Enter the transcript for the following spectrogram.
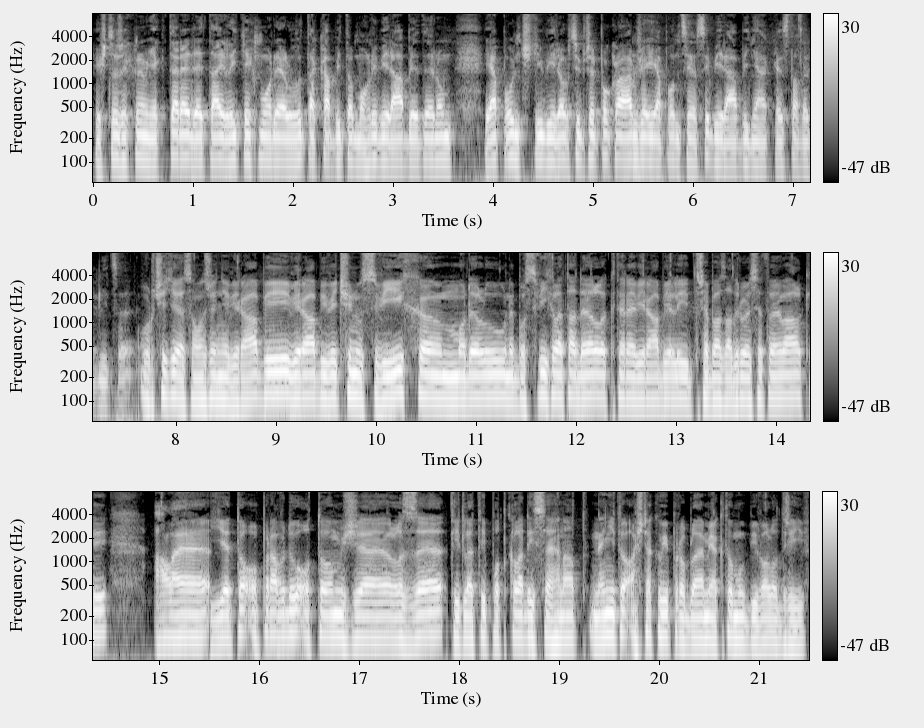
když to řeknu, některé detaily těch modelů, tak aby to mohli vyrábět jenom japonští výrobci. Předpokládám, že Japonci asi vyrábí nějaké stavebnice. Určitě, samozřejmě vyrábí. Vyrábí většinu svých e, modelů nebo svých letadel, které vyráběli třeba za druhé světové války ale je to opravdu o tom, že lze tyhle ty podklady sehnat. Není to až takový problém, jak tomu bývalo dřív.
